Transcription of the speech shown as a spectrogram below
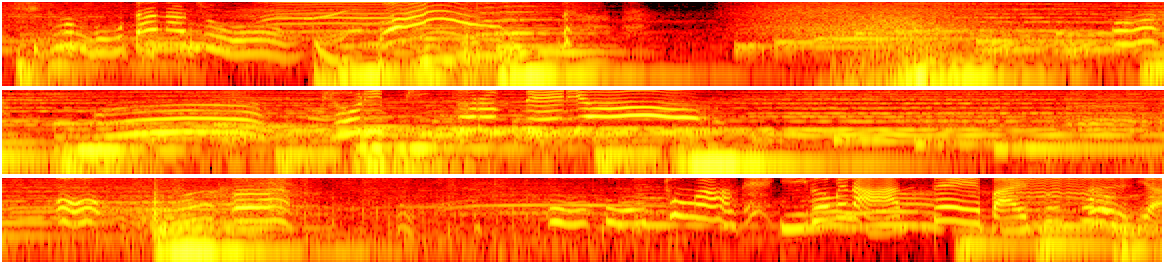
돼. 지금은 못 안아줘. 와! 어, 우와, 별이 비처럼 내려. 어, 아. 어, 옹통아, 이러면 안 돼. 말썽꾸러기야.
